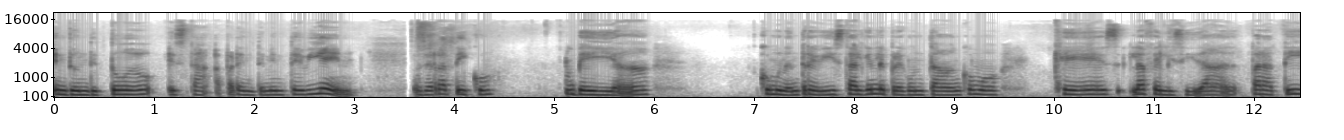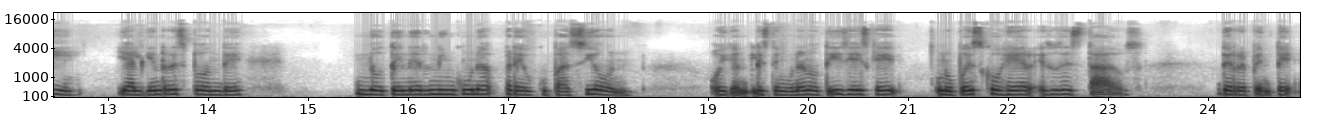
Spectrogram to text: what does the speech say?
en donde todo está aparentemente bien. Hace ratico veía como una entrevista, alguien le preguntaban como ¿qué es la felicidad para ti? Y alguien responde, no tener ninguna preocupación. Oigan, les tengo una noticia, es que uno puede escoger esos estados. De repente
